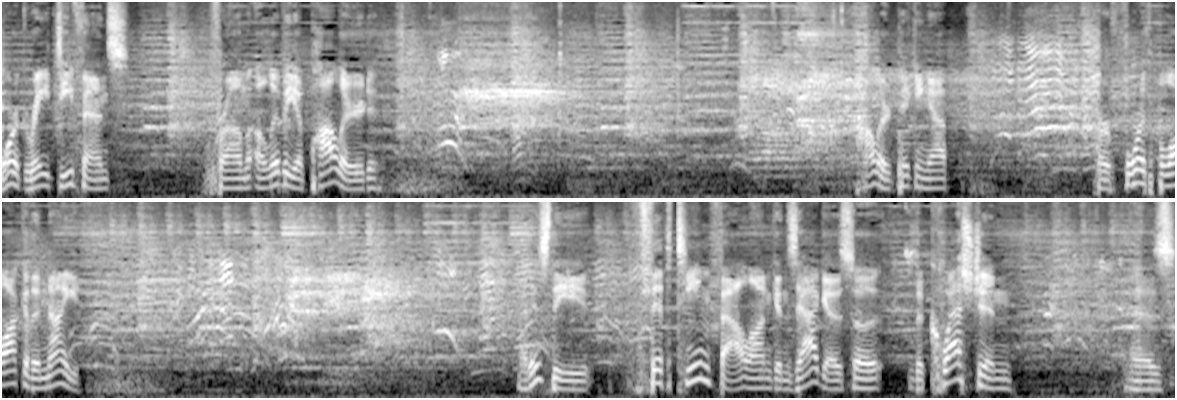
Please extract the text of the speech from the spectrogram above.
More great defense from Olivia Pollard. Pollard picking up her fourth block of the night. That is the fifth team foul on Gonzaga. So the question as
